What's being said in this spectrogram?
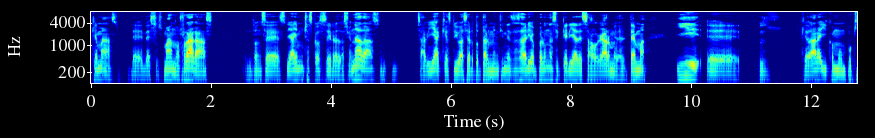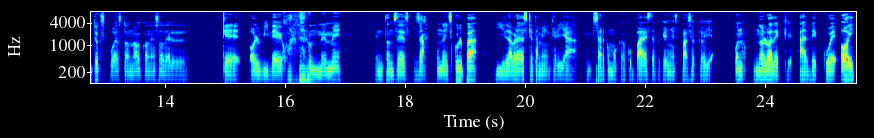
¿Qué más? De, de sus manos raras. Entonces, ya hay muchas cosas ahí relacionadas. Sabía que esto iba a ser totalmente innecesario, pero aún así quería desahogarme del tema y eh, pues quedar ahí como un poquito expuesto, ¿no? Con eso del que olvidé guardar un meme. Entonces, pues ya, una disculpa. Y la verdad es que también quería empezar como que a ocupar este pequeño espacio que hoy, bueno, no lo adecué hoy.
